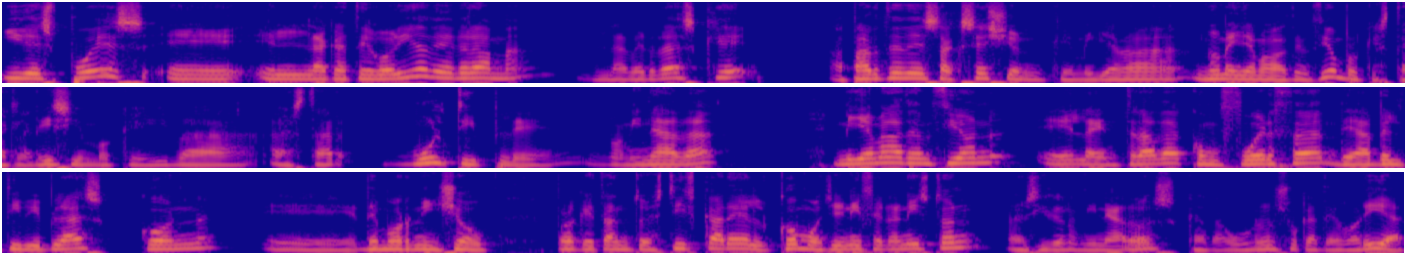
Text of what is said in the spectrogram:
Y después, eh, en la categoría de drama, la verdad es que, aparte de Succession, que me llama, no me ha llamado la atención porque está clarísimo que iba a estar múltiple nominada, me llama la atención eh, la entrada con fuerza de Apple TV Plus con eh, The Morning Show, porque tanto Steve Carell como Jennifer Aniston han sido nominados, cada uno en su categoría.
